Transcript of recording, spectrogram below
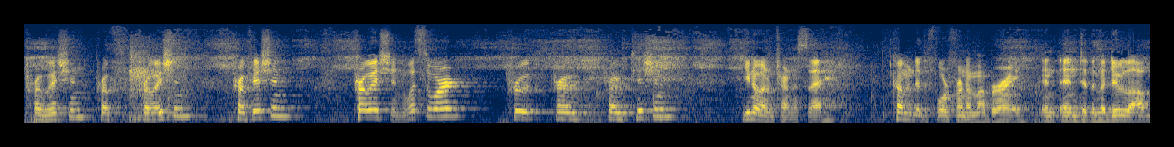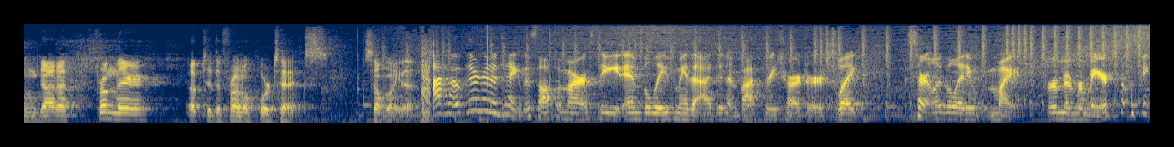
fruition. Pro-. Profition. Fruition. What's the word? Pro. Pro. Protition. You know what I'm trying to say. Coming to the forefront of my brain and into the medulla oblongata. From there up to the frontal cortex. Something like that. I hope they're gonna take this off of my receipt and believe me that I didn't buy three chargers. Like, certainly the lady might remember me or something.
